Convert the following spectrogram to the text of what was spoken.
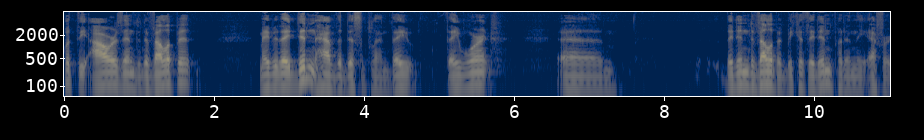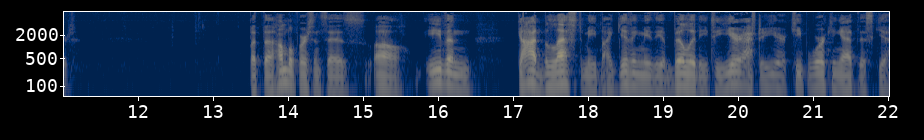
put the hours in to develop it. Maybe they didn't have the discipline. They they weren't. Um, they didn't develop it because they didn't put in the effort. But the humble person says, "Oh, even God blessed me by giving me the ability to year after year keep working at this gift.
